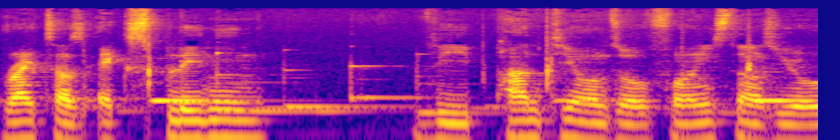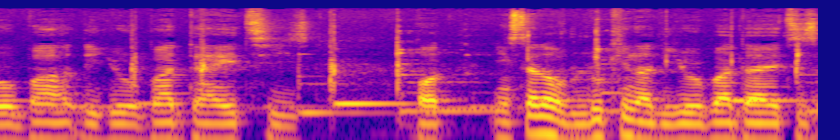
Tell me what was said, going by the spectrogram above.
writers explaining the pantheons of for instance Yoruba the Yoruba deities but instead of looking at the Yoruba deities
